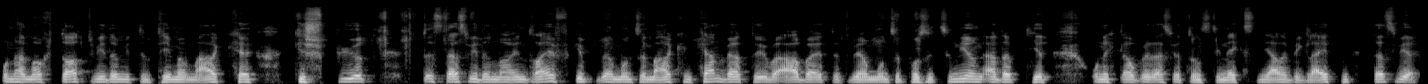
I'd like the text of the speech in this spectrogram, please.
und haben auch dort wieder mit dem Thema Marke gespürt, dass das wieder neuen Drive gibt. Wir haben unsere Markenkernwerte überarbeitet, wir haben unsere Positionierung adaptiert und ich glaube, das wird uns die nächsten Jahre begleiten, dass wir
